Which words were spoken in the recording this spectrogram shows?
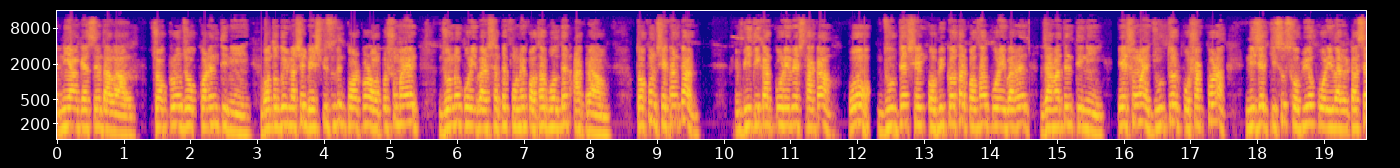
নিয়ে গেছে দালাল। চক্র যোগ করেন তিনি। গত দুই মাসে বেশ কিছুদিন পর পর অল্প সময়ের জন্য পরিবারের সাথে ফোনে কথা বলতেন আকরাম। তখন সেখানকার ভীতিকর পরিবেশ থাকা ও যুদ্ধের সেই অভিজ্ঞতার কথা পরিবারের জানাতেন তিনি। এ সময় যুদ্ধের পোশাক পরা নিজের কিছু ছবিও পরিবারের কাছে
